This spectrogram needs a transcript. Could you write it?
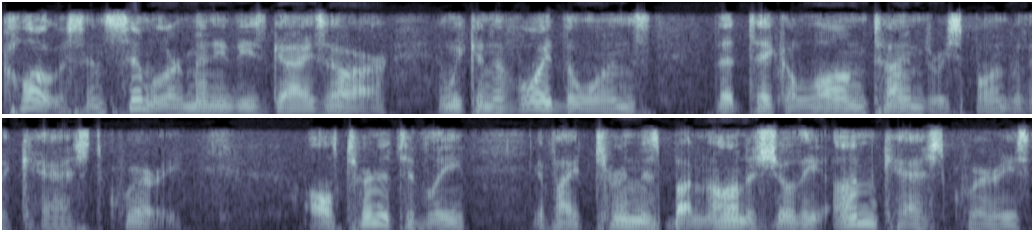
close and similar many of these guys are, and we can avoid the ones that take a long time to respond with a cached query. Alternatively, if I turn this button on to show the uncached queries,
